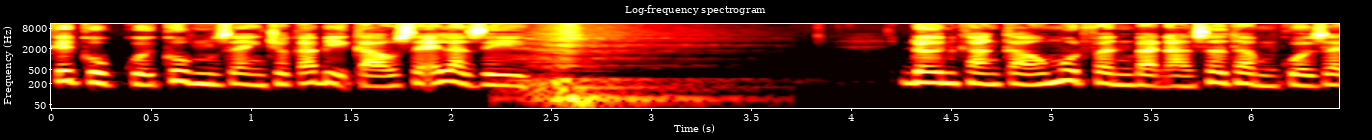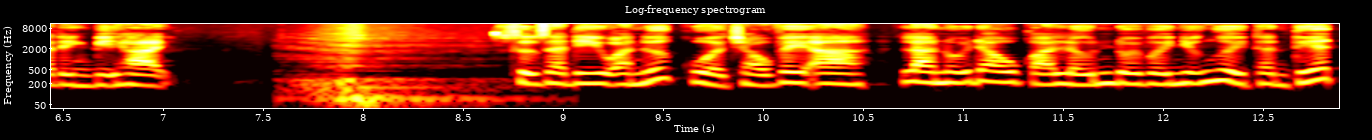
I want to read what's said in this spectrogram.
kết cục cuối cùng dành cho các bị cáo sẽ là gì? Đơn kháng cáo một phần bản án sơ thẩm của gia đình bị hại. Sự ra đi oan ước của cháu VA là nỗi đau quá lớn đối với những người thân thiết,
